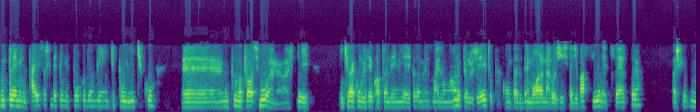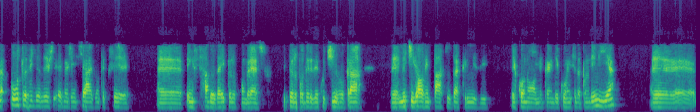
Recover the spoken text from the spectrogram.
implementar isso, acho que depende um pouco do ambiente político é, no, no, próximo ano. Eu acho que a gente vai conviver com a pandemia aí pelo menos mais um ano, pelo jeito, por conta da demora na logística de vacina, etc. Acho que outras medidas emergenciais vão ter que ser é, pensadas aí pelo Congresso e pelo Poder Executivo para é, mitigar os impactos da crise econômica em decorrência da pandemia. É,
